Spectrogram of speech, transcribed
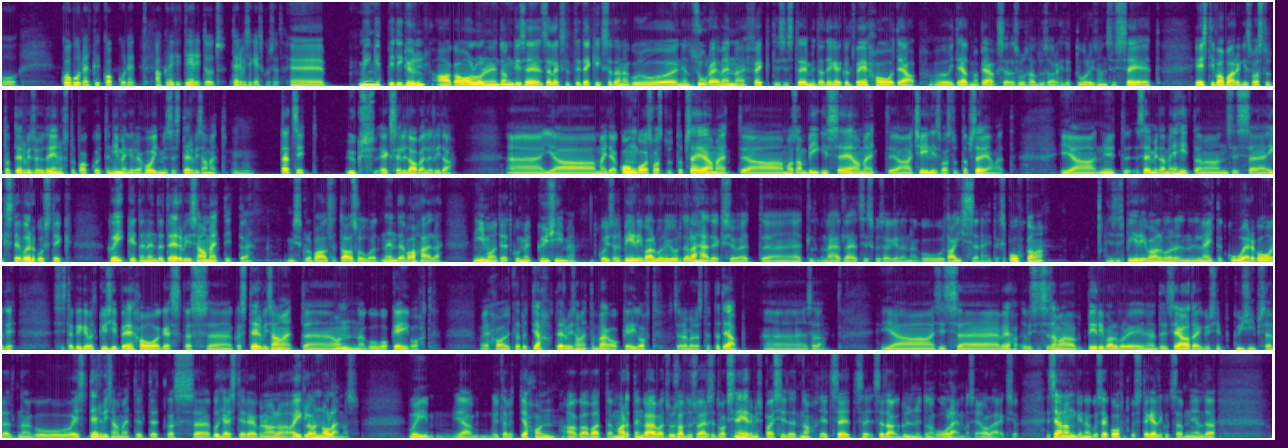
kogub need kõik kokku, need akrediteeritud tervisekeskused. E mingit pidi küll, aga oluline ongi see, selleks, et ei tekiks seda nagu äh, nii-öelda suure venna efekti, siis see, mida tegelikult WHO teab või teadma peaks selles usaldusarhitektuuris, on siis see, et Eesti Vabariigis vastutab tervishoiuteenuste pakkujate nimekirja hoidmisest Terviseamet mm. -hmm. That's it. üks Exceli tabeli rida. Äh, ja ma ei tea, Kongos vastutab see amet ja Mosambiigis see amet ja Tšiilis vastutab see amet. ja nüüd see, mida me ehitame, on siis see X-tee võrgustik, kõikide nende terviseametite, mis globaalselt asuvad, nende vahele, niimoodi, et kui me küsime, kui sa piirivalvuri juurde lähed, eks ju, et, et lähed, lähed siis kusagile nagu Taisse näiteks puhkama, ja siis piirivalvur näitad QR-koodi, siis ta kõigepealt küsib WHO käest, kas, kas Terviseamet on nagu okei okay koht. WHO ütleb, et jah, Terviseamet on väga okei okay koht, sellepärast et ta teab äh, seda ja siis VH, või siis seesama piirivalvuri nii-öelda seade küsib, küsib sellelt nagu Eesti Terviseametilt, et kas Põhja-Eesti Regionaalhaigla on olemas. või, ja ütleb, et jah, on, aga vaata, Martin Kaevats usaldusväärsed vaktsineerimispassid, et noh, et see, see, seda küll nüüd nagu olemas ei ole, eks ju. et seal ongi nagu see koht, kus tegelikult saab nii-öelda äh,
